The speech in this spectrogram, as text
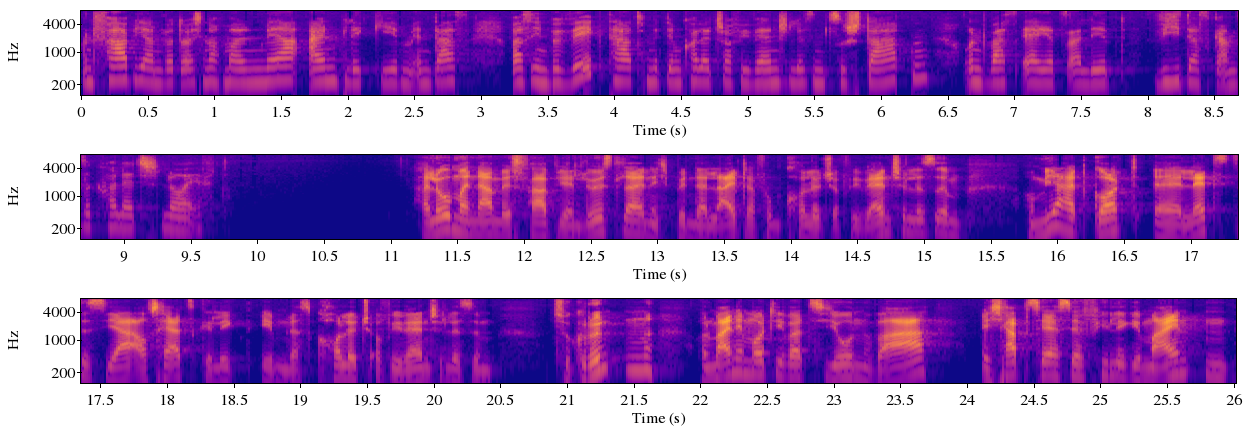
Und Fabian wird euch nochmal mehr Einblick geben in das, was ihn bewegt hat, mit dem College of Evangelism zu starten und was er jetzt erlebt, wie das ganze College läuft. Hallo, mein Name ist Fabian Löslein, ich bin der Leiter vom College of Evangelism. Und mir hat Gott äh, letztes Jahr aufs Herz gelegt, eben das College of Evangelism zu gründen. Und meine Motivation war, ich habe sehr, sehr viele Gemeinden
